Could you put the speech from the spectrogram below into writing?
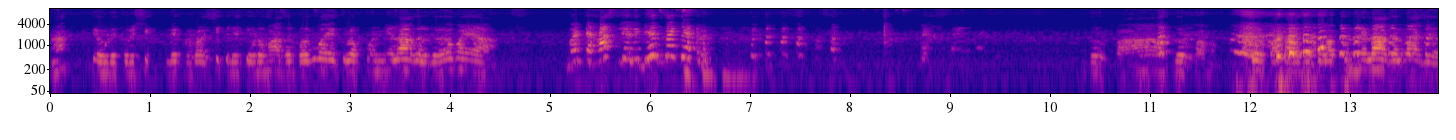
हा? तेवढे तुला शिकले बाबा शिकले तेवढं माझं बघ बाय तुला पुण्य लागल ग बया. पण ते हसलेले घेत जा की. दुर्पा दुर्पा दुर्पा तुला पुण्य लागल माझं.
